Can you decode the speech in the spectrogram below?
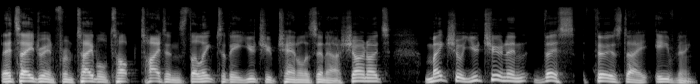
That's Adrian from Tabletop Titans. The link to their YouTube channel is in our show notes. Make sure you tune in this Thursday evening.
